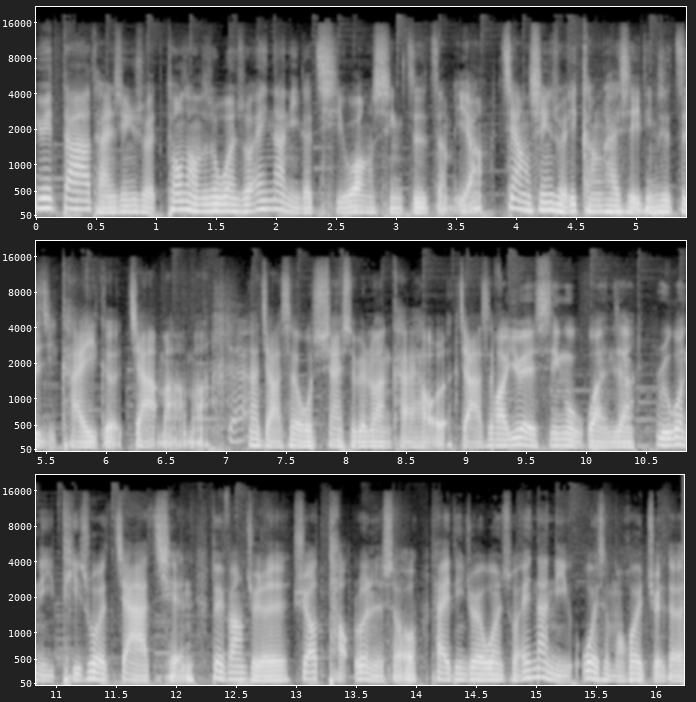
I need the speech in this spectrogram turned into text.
因为大家谈薪水，通常都是问说，哎，那你的期望薪资怎么样？这样薪水一刚开始一定是自己开一个价码嘛？对。那假设我现在随便乱开好了，假设啊月薪五万这样，如果你提出了价钱，对方觉得需要讨论的时候，他一定就会问说，哎，那你为什么会觉得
